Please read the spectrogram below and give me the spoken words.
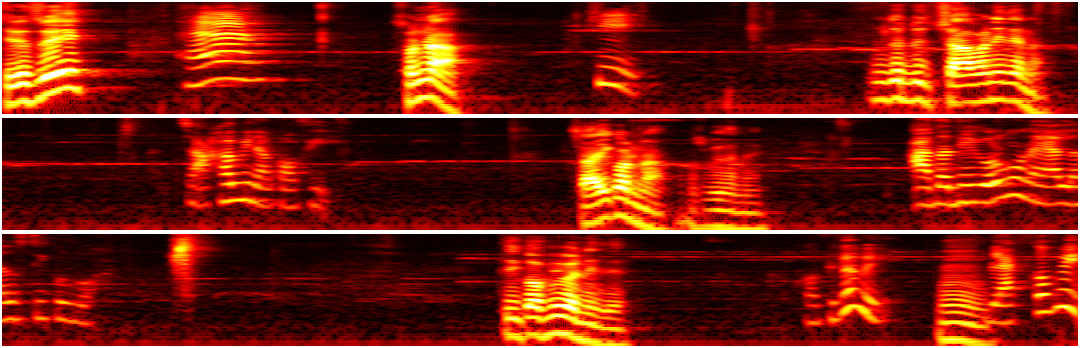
চিরশ্রী হ্যাঁ। শোন না। কি? তুমি তো একটু চা বানিয়ে দে না। চা খাবি না কফি? চাই কর না অসুবিধা নেই। আদা দিয়ে করব না এলাচ দিয়ে করব? তুই কফি বানিয়ে দে। কফি খাবি? Black coffee?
